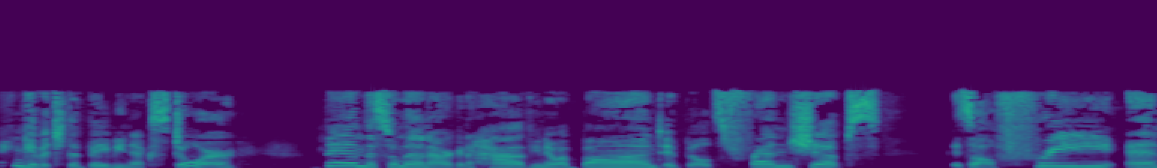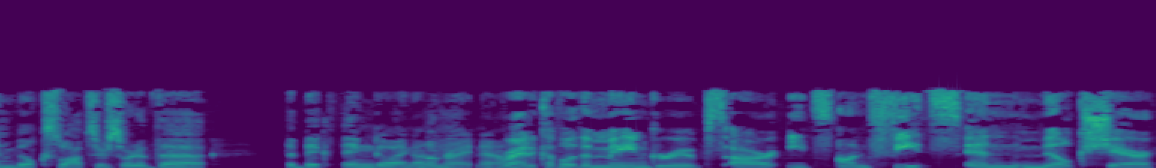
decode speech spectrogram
I can give it to the baby next door. Then this woman and I are going to have, you know, a bond. It builds friendships. It's all free and milk swaps are sort of the, the big thing going on right now. Right. A couple of the main groups are Eats on Feets and Milkshare.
